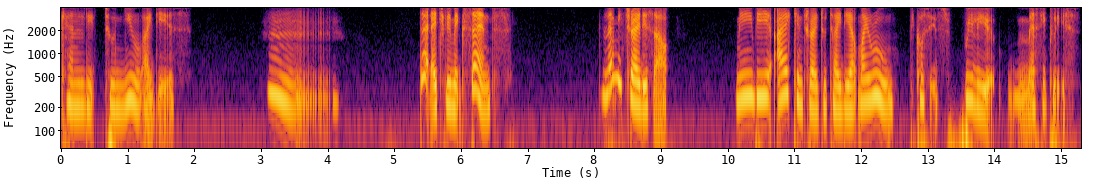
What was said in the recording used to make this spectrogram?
can lead to new ideas. Hmm. That actually makes sense. Let me try this out. Maybe I can try to tidy up my room because it's really a messy place.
